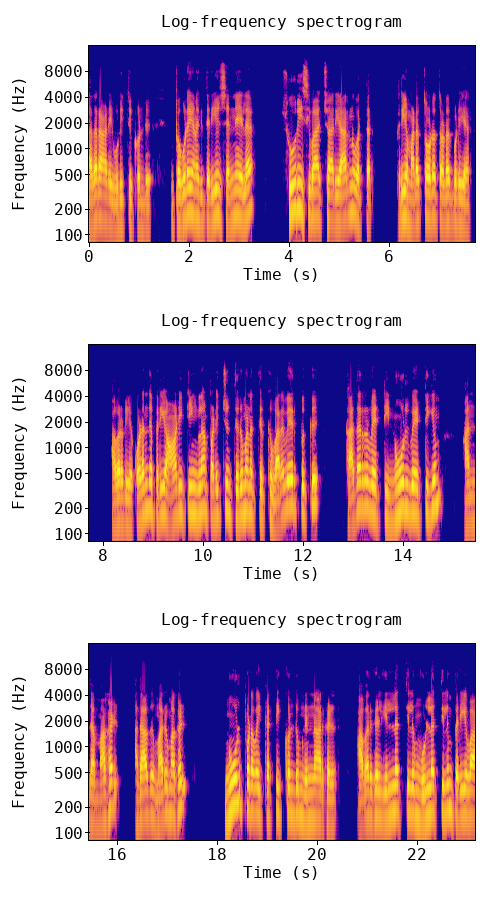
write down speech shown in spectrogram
கதராடை உடித்து கொண்டு இப்போ கூட எனக்கு தெரியும் சென்னையில் சூரி சிவாச்சாரியார்னு ஒருத்தர் பெரிய மடத்தோட தொடர்புடையார். அவருடைய குழந்தை பெரிய ஆடிட்டிங்லாம் படித்தும் திருமணத்திற்கு வரவேற்புக்கு கதர் வேட்டி நூல் வேட்டியும் அந்த மகள் அதாவது மருமகள் நூல் புடவை கட்டி கொண்டும் நின்னார்கள். அவர்கள் இல்லத்திலும் உள்ளத்திலும் பெரியவா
